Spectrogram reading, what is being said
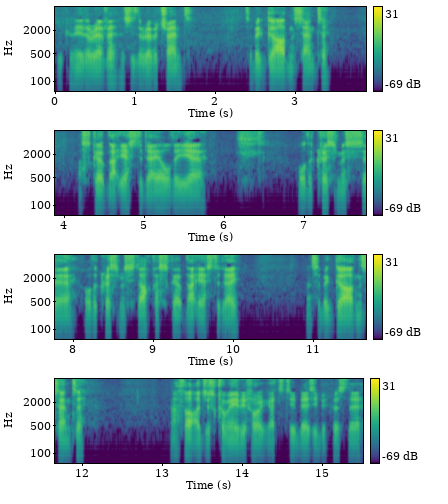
You can hear the river. This is the River Trent. It's a big garden centre. I scoped that yesterday. All the uh, all the Christmas uh, all the Christmas stock. I scoped that yesterday. That's a big garden centre. I thought I'd just come here before it gets too busy because the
